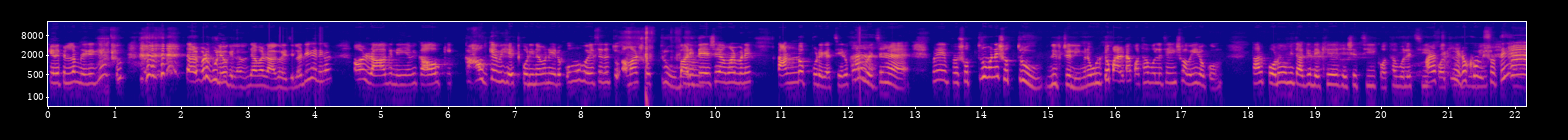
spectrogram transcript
কেঁদে ফেললাম রেগে গিয়ে তারপরে ভুলেও গেলাম যে আমার রাগ হয়েছিল ঠিক আছে? কারণ আমার রাগ নেই আমি কাউকে কাউকে আমি হেট করি না। মানে এরকমও হয়েছে যে আমার শত্রু বাড়িতে এসে আমার মানে তাণ্ডব করে গেছে এরকম হ্যাঁ। হয়েছে হ্যাঁ। মানে শত্রু মানে শত্রু লিটারালি মানে উল্টো পাল্টা কথা বলেছে এইসব এইরকম তারপরও আমি তাকে দেখে হেসেছি কথা বলেছি এরকম সত্যি? হ্যাঁ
